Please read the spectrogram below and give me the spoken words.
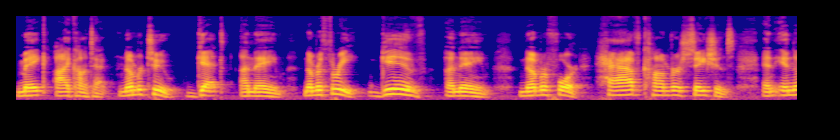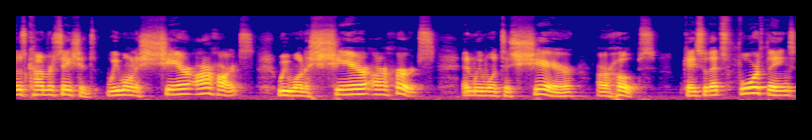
make eye contact. Number two, get a name. Number three, give a name. Number four, have conversations. And in those conversations, we want to share our hearts, we want to share our hurts, and we want to share our hopes. Okay, so that's four things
